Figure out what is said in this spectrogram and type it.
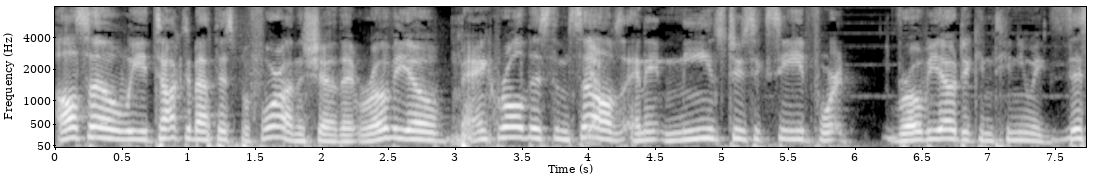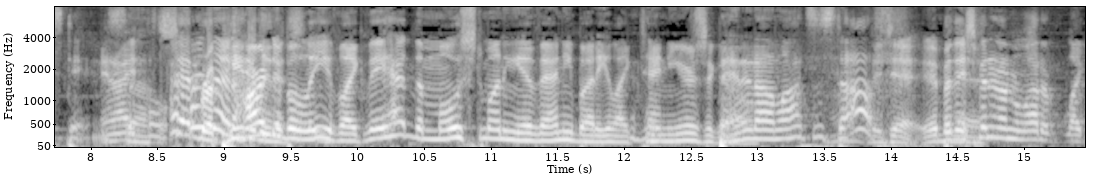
also we talked about this before on the show that Rovio bankrolled this themselves, and it needs to succeed for Rovio to continue existing. And I So- said I find that hard to believe. Like they had the most money of anybody like 10 years ago. Spent it on lots of stuff. They did, Yeah, but they spent it on a lot of like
